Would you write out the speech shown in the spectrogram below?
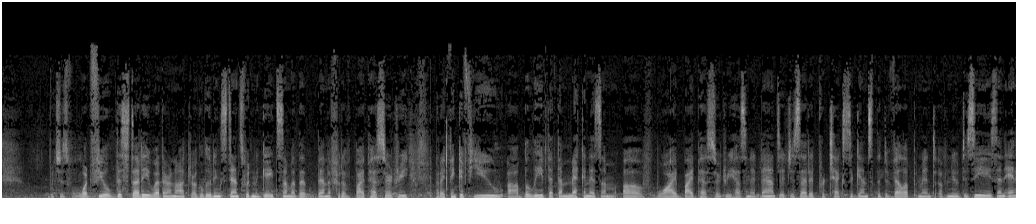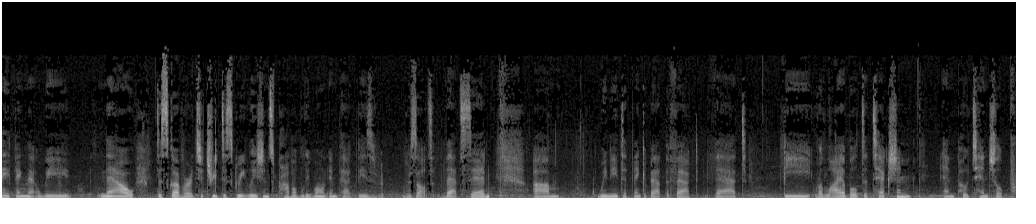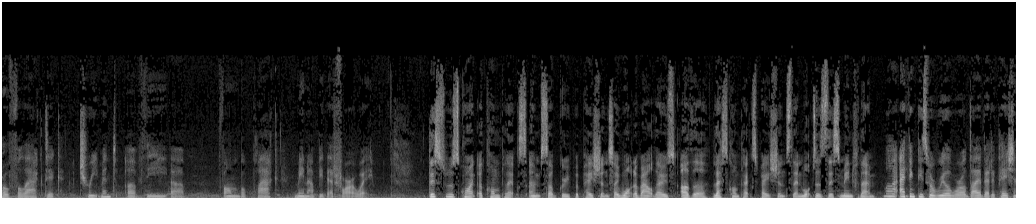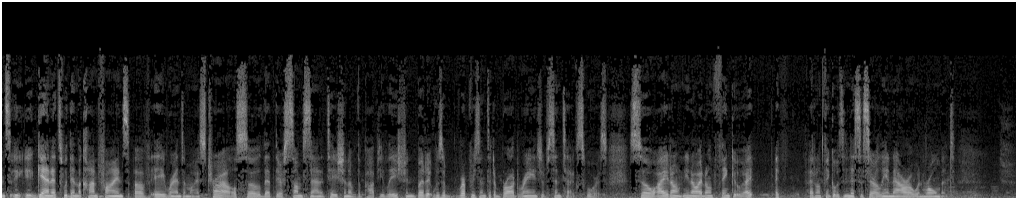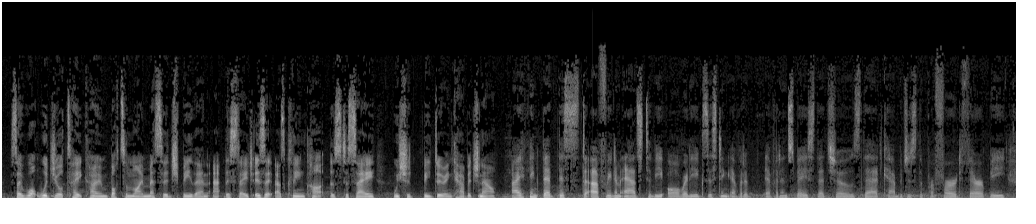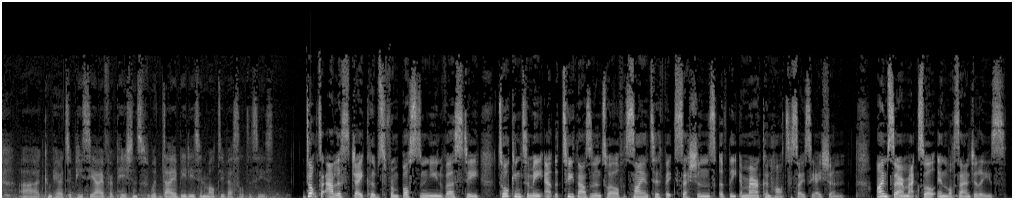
which is what fueled this study, whether or not drug eluting stents would negate some of the benefit of bypass surgery. But I think if you uh, believe that the mechanism of why bypass surgery has an advantage is that it protects against the development of new disease, and anything that we now discover to treat discrete lesions probably won't impact these results. That said, um, we need to think about the fact that the reliable detection and potential prophylactic treatment of the uh, vulnerable plaque may not be that far away. This was quite a complex um, subgroup of patients. So, what about those other less complex patients then? What does this mean for them? Well, I think these were real world diabetic patients. Again, it's within the confines of a randomized trial, so that there's some sanitation of the population, but it was a, represented a broad range of syntax scores. So, I don't, you know, I don't think it, I, I don't think it was necessarily a narrow enrollment. So, what would your take home bottom line message be then at this stage? Is it as clean cut as to say we should be doing CABG now? I think that this uh, freedom adds to the already existing evidence base that shows that CABG is the preferred therapy uh, compared to PCI for patients with diabetes and multivessel disease. Dr. Alice Jacobs from Boston University talking to me at the 2012 Scientific Sessions of the American Heart Association. I'm Sarah Maxwell in Los Angeles.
